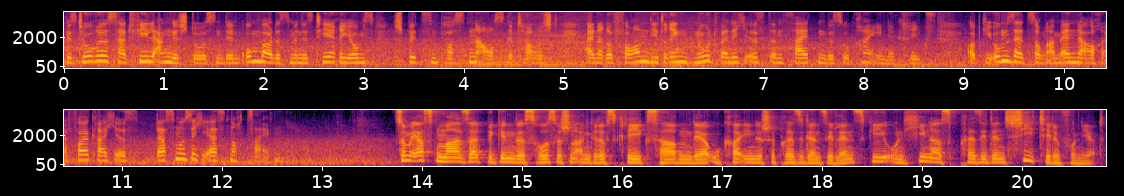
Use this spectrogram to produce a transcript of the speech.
Pistorius hat viel angestoßen, den Umbau des Ministeriums, Spitzenposten ausgetauscht. Eine Reform, die dringend notwendig ist in Zeiten des Ukraine Ukraine-Kriegs. Ob die Umsetzung am Ende auch erfolgreich ist, das muss sich erst noch zeigen. Zum ersten Mal seit Beginn des russischen Angriffskriegs haben der ukrainische Präsident Zelensky und Chinas Präsident Xi telefoniert.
